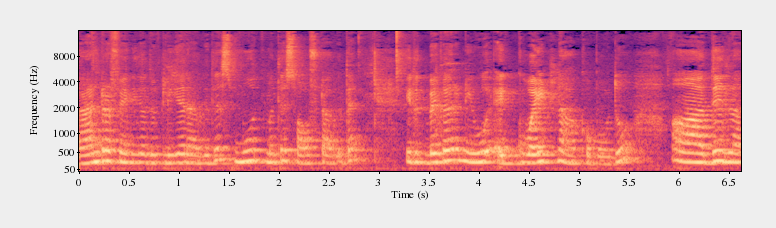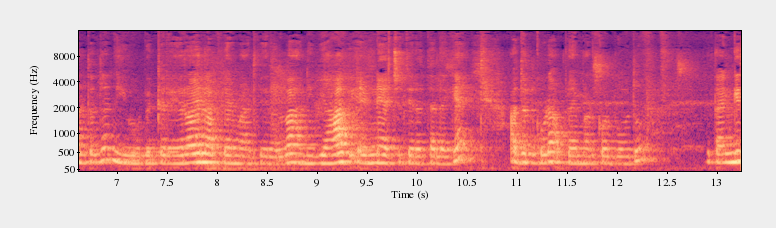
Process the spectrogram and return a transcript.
ರ್ಯಾಂಡ್ರಫ್ ಏನಿದೆ ಅದು ಕ್ಲಿಯರ್ ಆಗುತ್ತೆ ಸ್ಮೂತ್ ಮತ್ತು ಸಾಫ್ಟ್ ಆಗುತ್ತೆ. ಇದಕ್ಕೆ ಬೇಕಾದರೆ ನೀವು ಎಗ್ ವೈಟ್ನ ಹಾಕೋಬೋದು. ಅದಿಲ್ಲ ಅಂತಂದರೆ ನೀವು ಬೇಕಾದ್ರೆ ಏರ್ ಆಯಿಲ್ ಅಪ್ಲೈ ಮಾಡ್ತೀರಲ್ವಾ? ನೀವು ಯಾವ ಎಣ್ಣೆ ಹಚ್ಚುತ್ತೀರ ತಲೆಗೆ, ಅದನ್ನು ಕೂಡ ಅಪ್ಲೈ ಮಾಡ್ಕೊಳ್ಬೋದು. ತಂಗಿ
